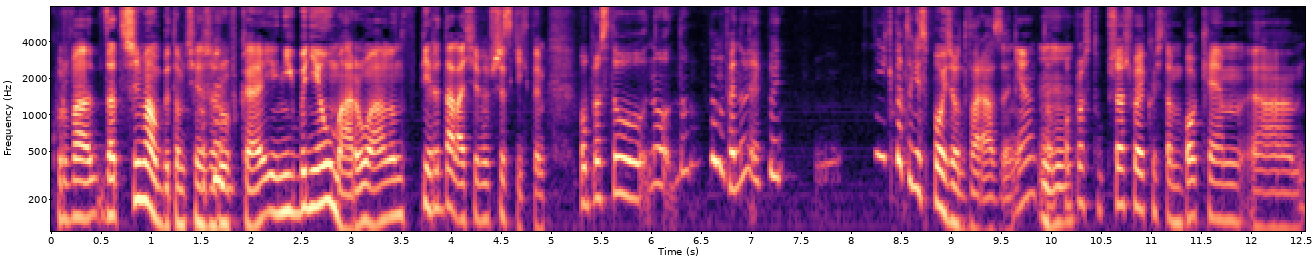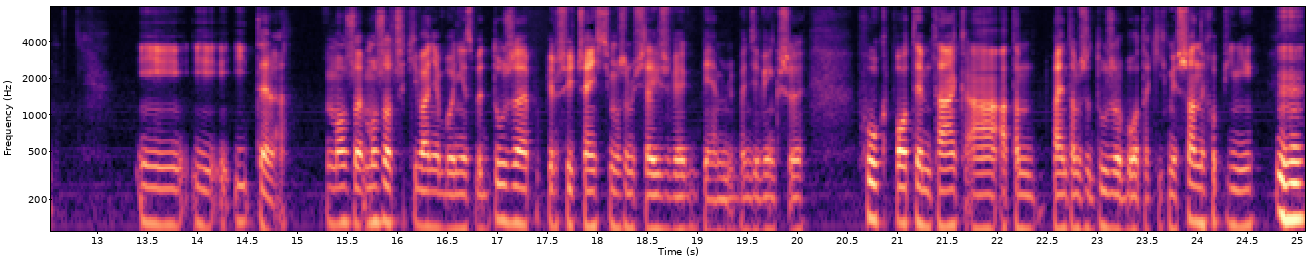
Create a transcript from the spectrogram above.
kurwa zatrzymałby tą ciężarówkę i nikt by nie umarł, ale on wpierdala się we wszystkich tym. Po prostu, no, no, no mówię, no jakby nikt na to nie spojrzał dwa razy, nie? To Mhm. po prostu przeszło jakoś tam bokiem um, i, i, i- tyle. Może, może oczekiwania były niezbyt duże. Po pierwszej części może myśleli, że wie, wiem, będzie większy huk po tym, tak, a, a tam pamiętam, że dużo było takich mieszanych opinii, Mhm.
